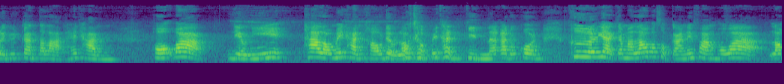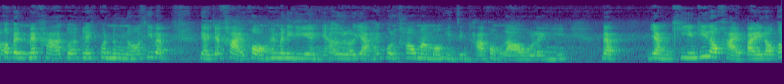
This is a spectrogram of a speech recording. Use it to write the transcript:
ลยุทธ์การตลาดให้ทัน ราะว่าเดี๋ยวนี้ถ้าเราไม่ทันเขาเดี๋ยวเราจะไม่ทันกินนะคะทุกคน คืออยากจะมาเล่าประสบการณ์ให้ฟัง เพราะว่าเราก็เป็นแม่ค้าตัวเล็กๆคนหนึ่งเนาะที่แบบอยากจะขายของให้มันดีๆอย่างเงี้ยเออเราอยากให้คนเข้ามามองเห็นสินค้าของเราอะไรอย่างนี้ แบบอย่างครีมที่เราขายไปเราก็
